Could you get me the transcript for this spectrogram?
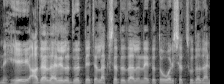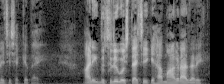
नाही हे आजार झालेलं जर त्याच्या लक्षातच आलं नाही तर तो वर्षात सुद्धा जाण्याची शक्यता आहे. आणि दुसरी गोष्ट अशी की हा महागडा आजार आहे.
